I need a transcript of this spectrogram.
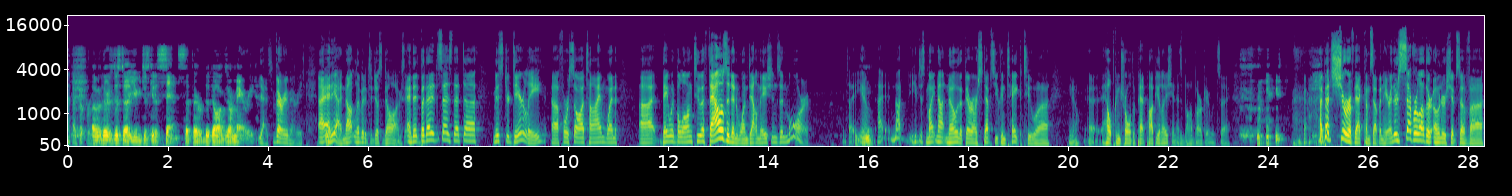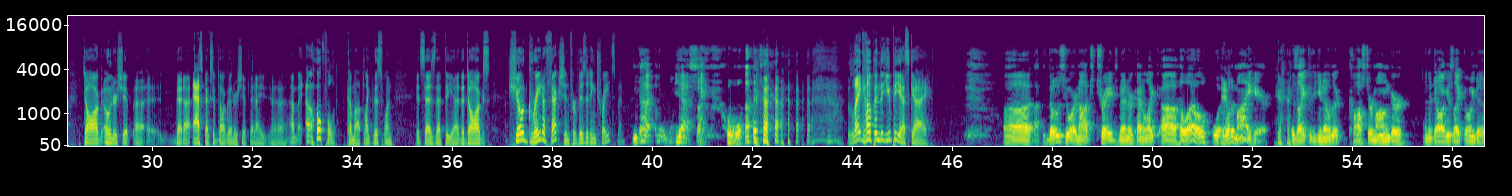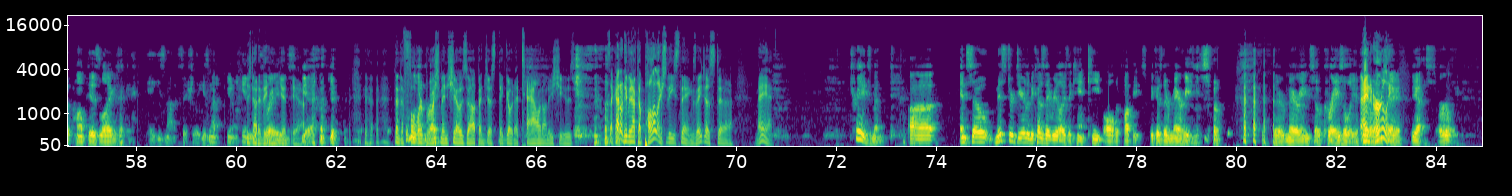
uh, there's just a you just get a sense that they're the dogs are married. Yes, very married, uh, and yeah, not limited to just dogs. And it, but then it says that uh, Mr. Dearly uh, foresaw a time when uh, they would belong to a thousand and one Dalmatians and more. Like, you know, I, not he just might not know that there are steps you can take to, uh, you know, uh, help control the pet population, as Bob Barker would say. I bet sure if that comes up in here, and there's several other ownerships of uh, dog ownership uh, that uh, aspects of dog ownership that I uh, I'm uh, hopeful come up, like this one. It says that the uh, the dogs showed great affection for visiting tradesmen, Uh, yes. what? leg humping the UPS guy. Uh, those who are not tradesmen are kind of like, uh, hello, wh- Yeah. what am I here? It's like, you know, the costermonger and the dog is like going to hump his leg. It's like, he's not officially, he's not, you know, in He's not in the union, yeah. yeah. Then the Fuller on, man. Brushman shows up and just they go to town on his shoes. It's like I don't even have to polish these things. They just, uh, man, tradesmen. Uh, and so Mr. Dearly, because they realize they can't keep all the puppies because they're marrying so they're marrying so crazily. And know what I'm early. saying. Yes, early.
